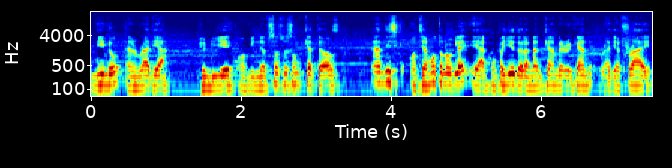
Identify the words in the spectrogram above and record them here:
Nino and Radia, publié en 1974, un disque entièrement en anglais et accompagné de la mannequin américaine Radia Fry.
